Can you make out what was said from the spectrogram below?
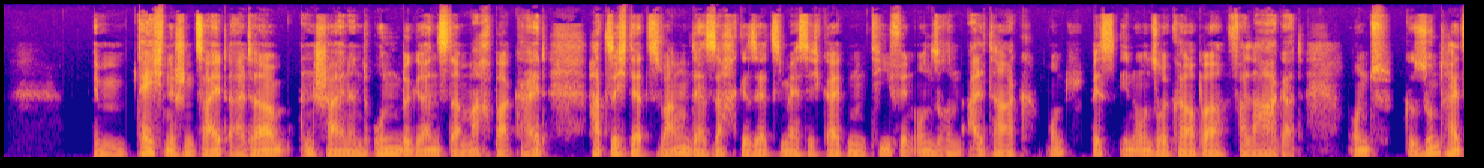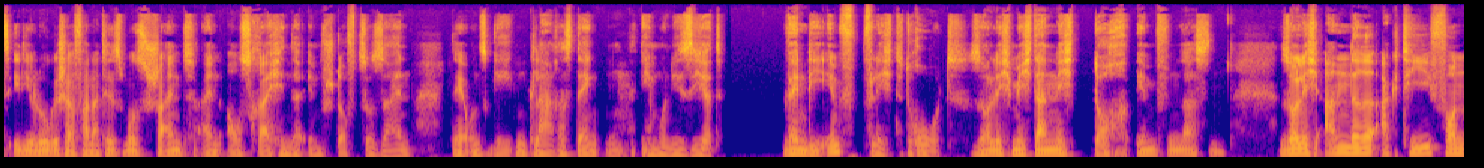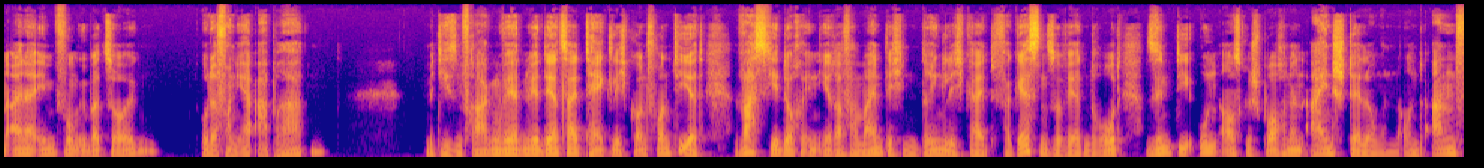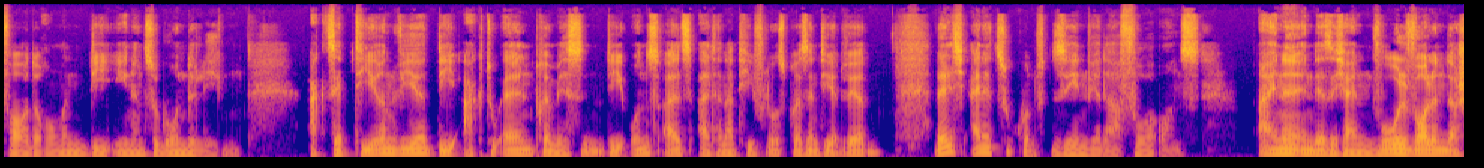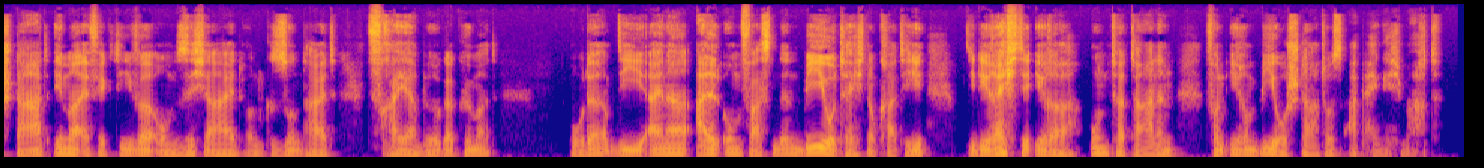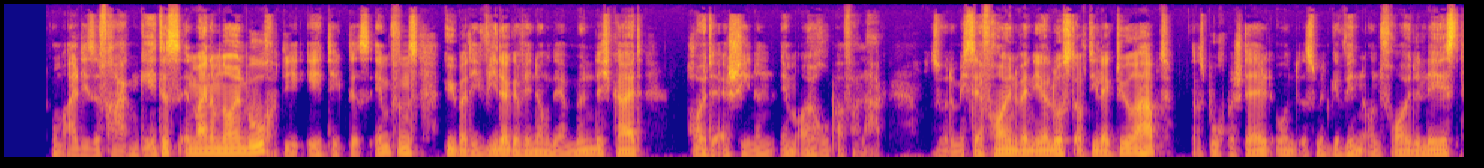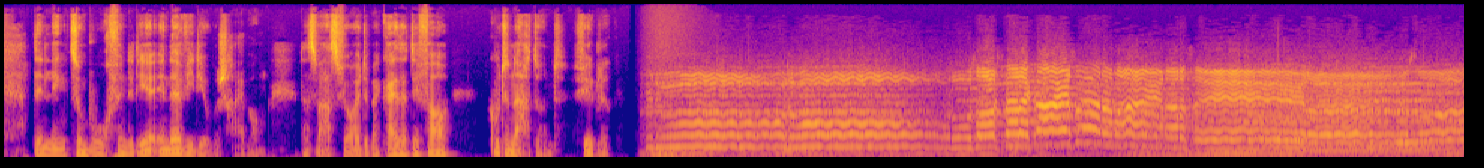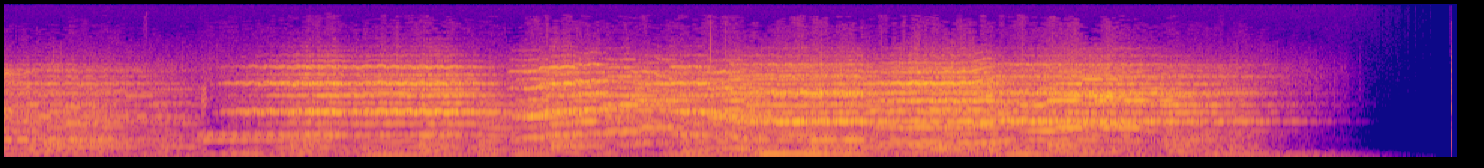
im technischen Zeitalter anscheinend unbegrenzter Machbarkeit hat sich der Zwang der Sachgesetzmäßigkeiten tief in unseren Alltag und bis in unsere Körper verlagert, und gesundheitsideologischer Fanatismus scheint ein ausreichender Impfstoff zu sein, der uns gegen klares Denken immunisiert. Wenn die Impfpflicht droht, soll ich mich dann nicht doch impfen lassen? Soll ich andere aktiv von einer Impfung überzeugen? Oder von ihr abraten? Mit diesen Fragen werden wir derzeit täglich konfrontiert. Was jedoch in ihrer vermeintlichen Dringlichkeit vergessen zu werden droht, sind die unausgesprochenen Einstellungen und Anforderungen, die ihnen zugrunde liegen. Akzeptieren wir die aktuellen Prämissen, die uns als alternativlos präsentiert werden? Welch eine Zukunft sehen wir da vor uns? Eine, in der sich ein wohlwollender Staat immer effektiver um Sicherheit und Gesundheit freier Bürger kümmert? Oder die einer allumfassenden Biotechnokratie, die die Rechte ihrer Untertanen von ihrem Biostatus abhängig macht? Um all diese Fragen geht es in meinem neuen Buch, Die Ethik des Impfens über die Wiedergewinnung der Mündigkeit, heute erschienen im Europa Verlag. Es würde mich sehr freuen, wenn ihr Lust auf die Lektüre habt, das Buch bestellt und es mit Gewinn und Freude lest. Den Link zum Buch findet ihr in der Videobeschreibung. Das war's für heute bei Kaiser TV. Gute Nacht und viel Glück.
